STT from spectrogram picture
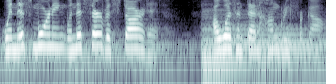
when this morning, when this service started, I wasn't that hungry for God,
